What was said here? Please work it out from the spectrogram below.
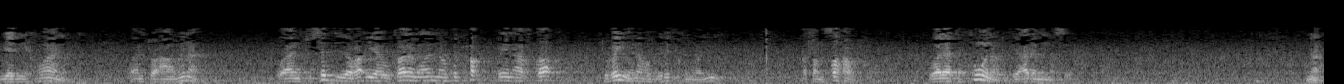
بيد إخوانك. وأن تعاونه. وأن تسدد رأيه. طالما أنه في الحق. فإن أخطأ تبين له برفق ولين وتنصحه ولا تكون في عدم النصيحة نعم.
